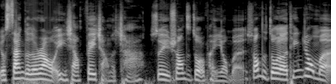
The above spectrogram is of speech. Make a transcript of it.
有三个都让我印象非常的差，所以双子座的朋友们、双子座的听众们，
